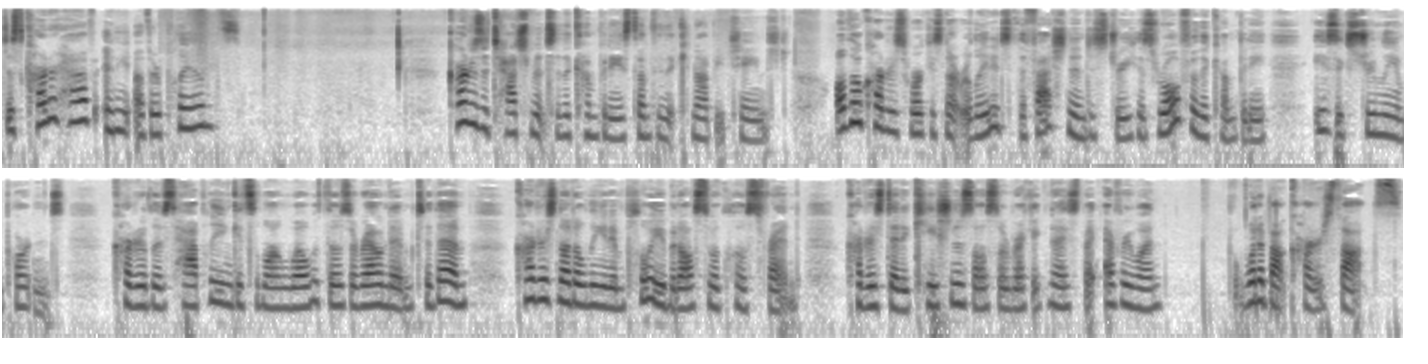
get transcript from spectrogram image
Does Carter have any other plans? Carter's attachment to the company is something that cannot be changed. Although Carter's work is not related to the fashion industry, his role for the company is extremely important. Carter lives happily and gets along well with those around him. To them, Carter's not only an employee but also a close friend. Carter's dedication is also recognized by everyone. But what about Carter's thoughts?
